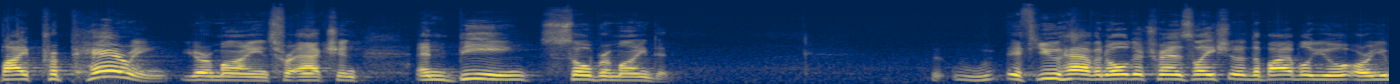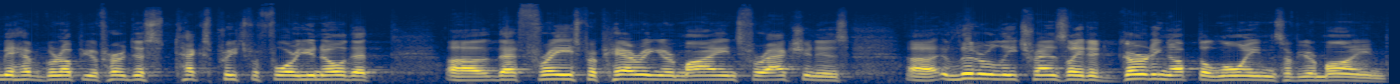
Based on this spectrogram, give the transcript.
by preparing your minds for action and being sober minded. If you have an older translation of the Bible, you, or you may have grown up, you've heard this text preached before, you know that uh, that phrase, preparing your minds for action, is uh, literally translated girding up the loins of your mind.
